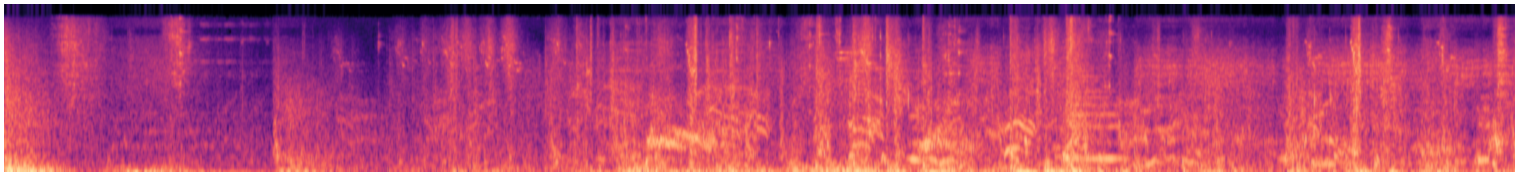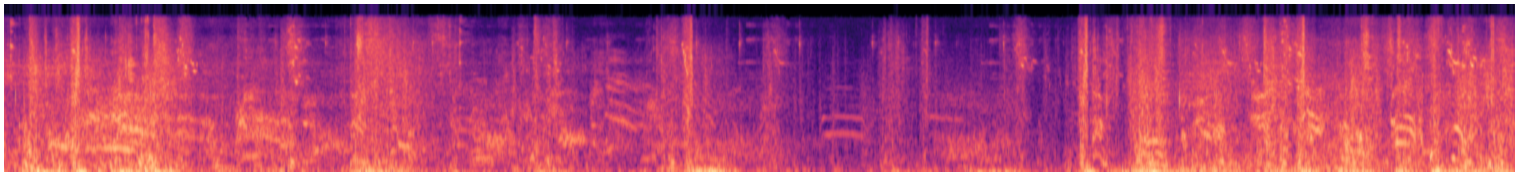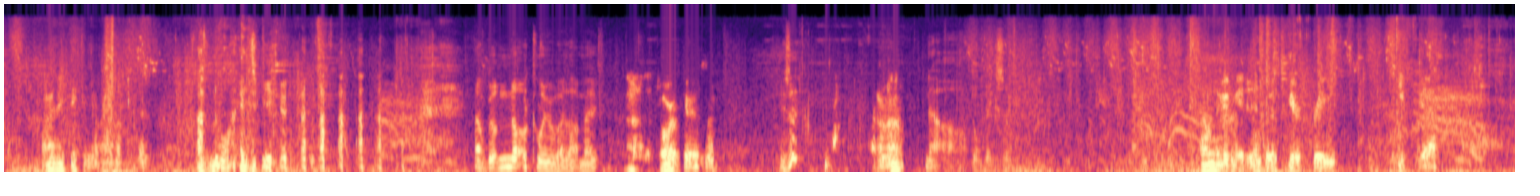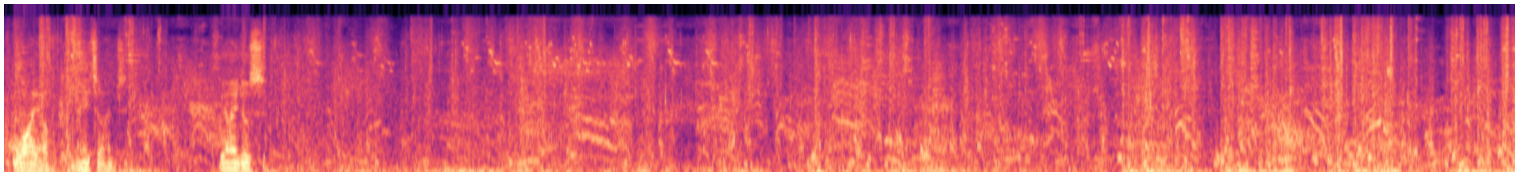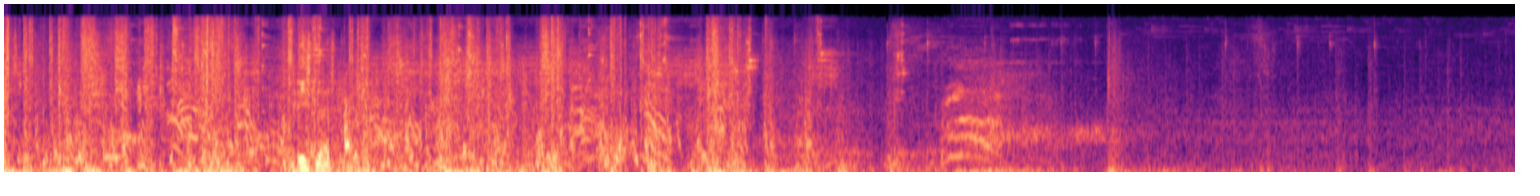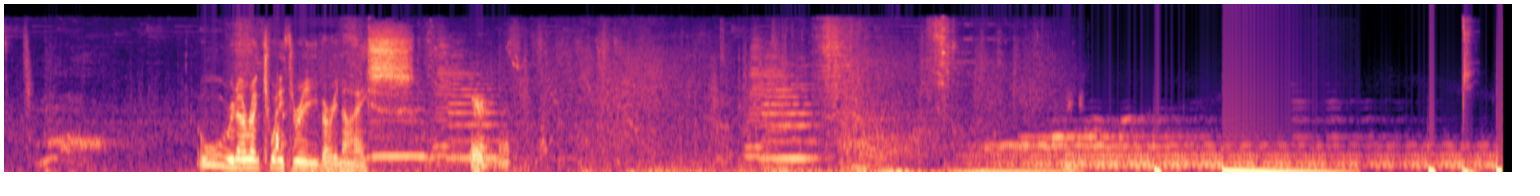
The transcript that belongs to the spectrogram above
Why are they taking the round up then? I've no idea. I've got not a clue about that, mate. Oh, the door up here, isn't it? Is it? I don't know. No, I don't think so. I don't think we've made it into a tier 3 keep yet. Oh, I have, many times. Behind us. He's dead. Ooh, we're now ranked 23. Very nice. Very nice.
